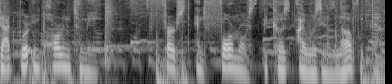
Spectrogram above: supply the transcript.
that were important to me, first and foremost because I was in love with them,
